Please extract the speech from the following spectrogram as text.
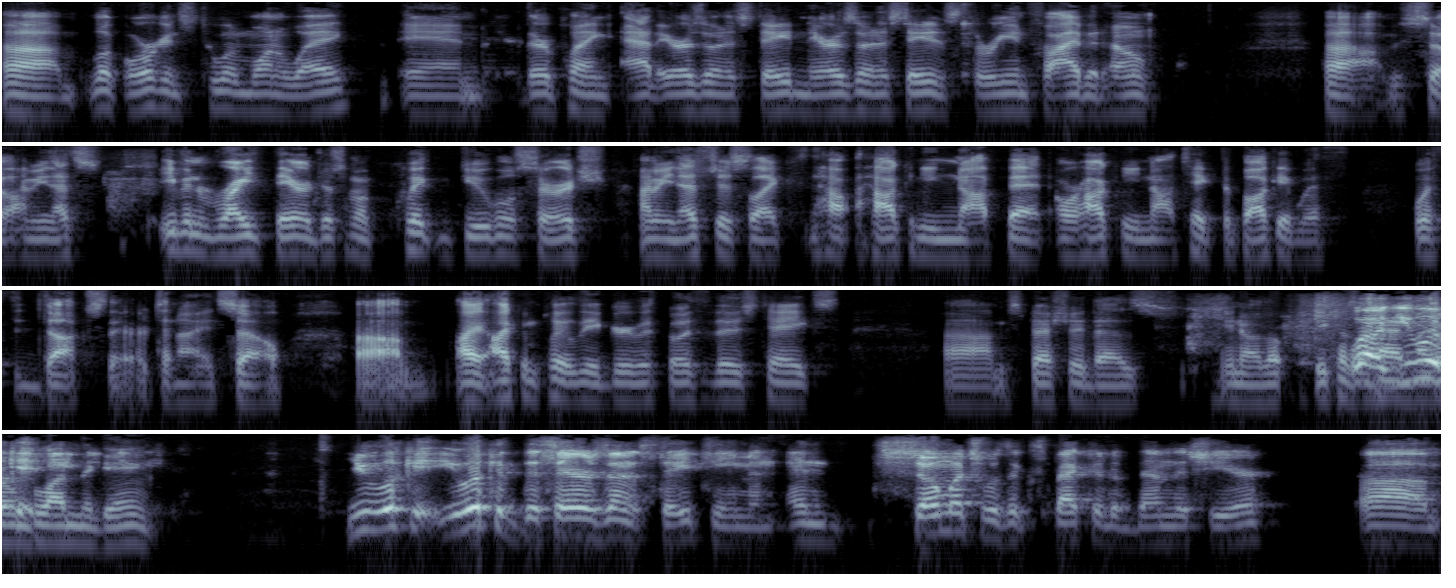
Um, look, Oregon's two and one away, and they're playing at Arizona State, and Arizona State is three and five at home. Um, so I mean, that's even right there, just from a quick Google search. I mean, that's just like how how can you not bet or how can you not take the bucket with with the Ducks there tonight? So um, I, I completely agree with both of those takes, um, especially as you know because well, you look at, blood in the game. You look at you look at this Arizona State team, and and so much was expected of them this year. Um,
